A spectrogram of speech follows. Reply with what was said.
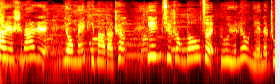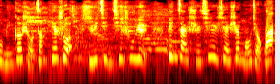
二月十八日，有媒体报道称，因聚众斗殴罪入狱六年的著名歌手臧天朔于近期出狱，并在十七日现身某酒吧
